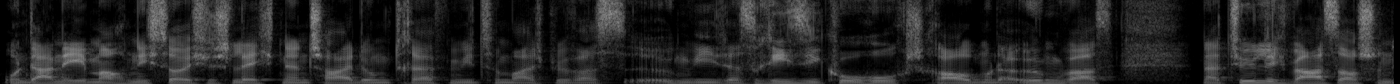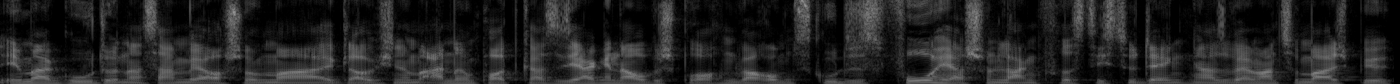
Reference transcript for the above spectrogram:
und dann eben auch nicht solche schlechten Entscheidungen treffen, wie zum Beispiel was irgendwie das Risiko hochschrauben oder irgendwas. Natürlich war es auch schon immer gut und das haben wir auch schon mal, glaube ich, in einem anderen Podcast sehr genau besprochen, warum es gut ist, vorher schon langfristig zu denken. Also wenn man zum Beispiel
